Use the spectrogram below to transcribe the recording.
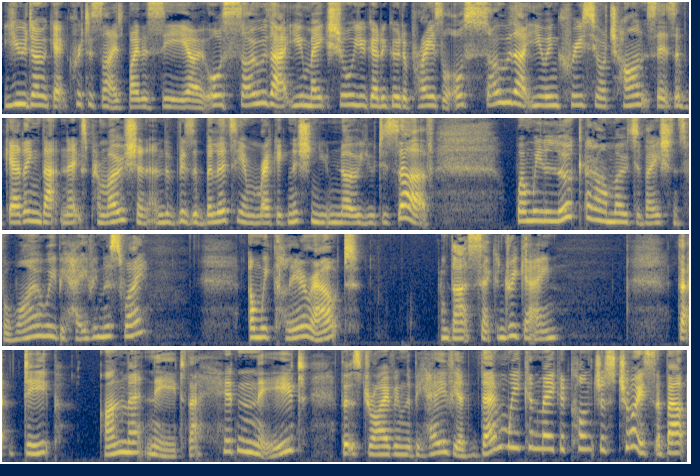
you don't get criticized by the CEO, or so that you make sure you get a good appraisal, or so that you increase your chances of getting that next promotion and the visibility and recognition you know you deserve. When we look at our motivations for why are we behaving this way, and we clear out that secondary gain, that deep unmet need, that hidden need that's driving the behavior, then we can make a conscious choice about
